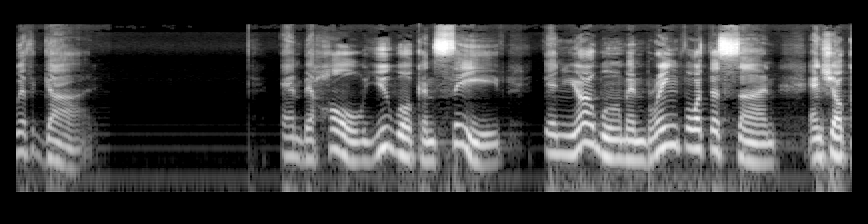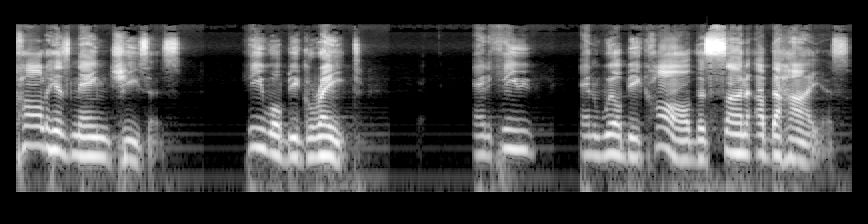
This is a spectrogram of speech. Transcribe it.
with God. And behold, you will conceive in your womb and bring forth a son, and shall call his name Jesus. He will be great, and he and will be called the Son of the Highest.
